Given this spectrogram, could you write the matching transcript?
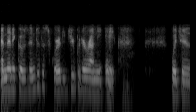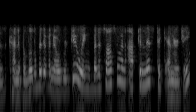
And then it goes into the square to Jupiter on the 8th which is kind of a little bit of an overdoing, but it's also an optimistic energy.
